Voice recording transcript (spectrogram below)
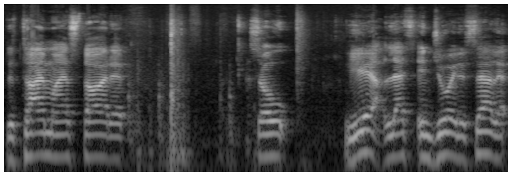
The time I started. So, yeah, let's enjoy the salad.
